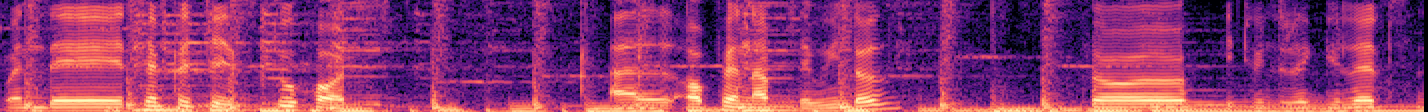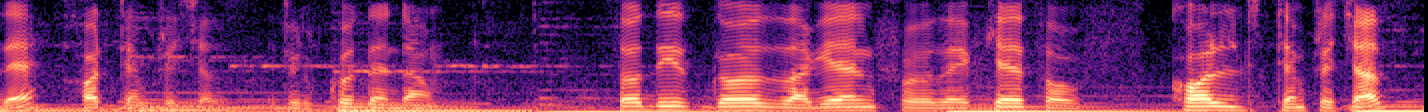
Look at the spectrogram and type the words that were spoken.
when the temperature is too hot, I'll open up the windows so it will regulate the hot temperatures. It will cool them down. So this goes again for the case of cold temperatures.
